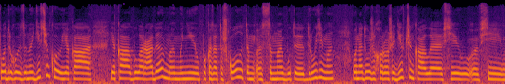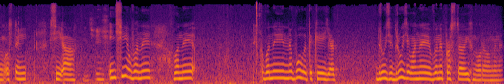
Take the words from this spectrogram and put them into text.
подругою з одною дівчинкою, яка, яка була рада мені показати школу, там е, зі мною бути друзями. Вона дуже хороша дівчинка, але всі, е, всі остальні всі, а, інші вони, вони, вони не були такі, як друзі-друзі, вони, вони просто ігнорили мене.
